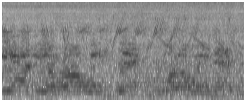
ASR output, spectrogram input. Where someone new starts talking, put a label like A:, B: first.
A: Train Jersey Avenue, we're all winning next. We're all waiting.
